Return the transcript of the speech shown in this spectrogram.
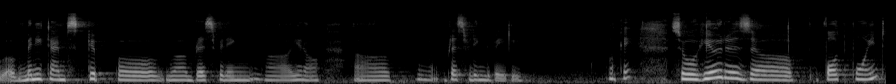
many times skip uh, uh, breastfeeding you know breastfeeding the baby. Okay? So here is a fourth point.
